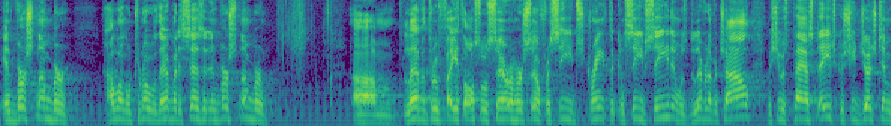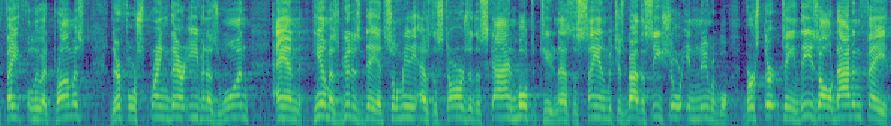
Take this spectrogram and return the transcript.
in verse number, I wasn't going to turn over there, but it says it in verse number um, 11 through faith also Sarah herself received strength to conceive seed and was delivered of a child when she was past age because she judged him faithful who had promised. Therefore sprang there even as one and him as good as dead, so many as the stars of the sky in multitude and as the sand which is by the seashore innumerable. Verse 13, these all died in faith,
